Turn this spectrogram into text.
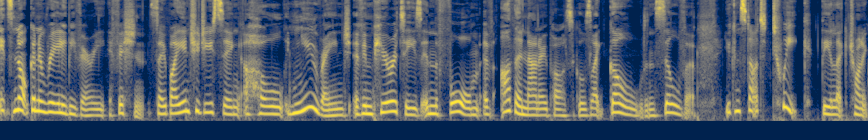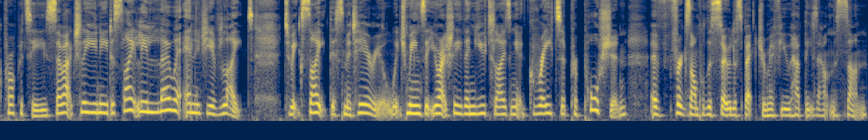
it's not going to really be very efficient. So, by introducing a whole new range of impurities in the form of other nanoparticles like gold and silver, you can start to tweak the electronic properties. So, actually, you need a slightly lower energy of light to excite this material, which means that you're actually then utilizing a greater proportion of, for example, the solar spectrum if you had these out in the sun.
